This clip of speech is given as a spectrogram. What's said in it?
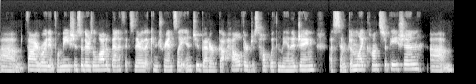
um, thyroid inflammation. So there's a lot of benefits there that can translate into better gut health or just help with managing a symptom like constipation. Um,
